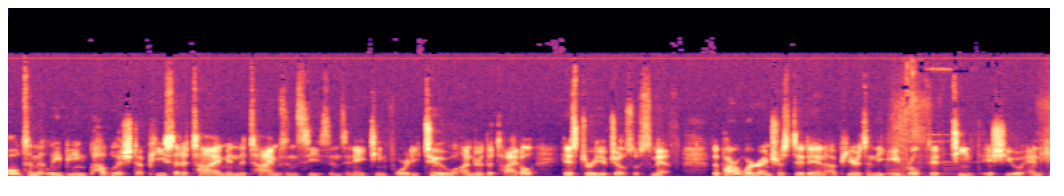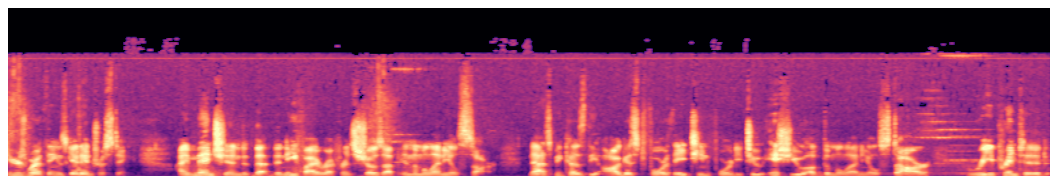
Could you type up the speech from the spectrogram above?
ultimately being published a piece at a time in the Times and Seasons in 1842 under the title History of Joseph Smith. The part we're interested in appears in the April 15th issue, and here's where things get interesting. I mentioned that the Nephi reference shows up in the Millennial Star. That's because the August 4th, 1842 issue of the Millennial Star reprinted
